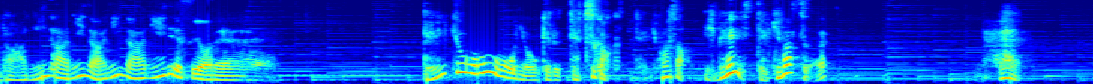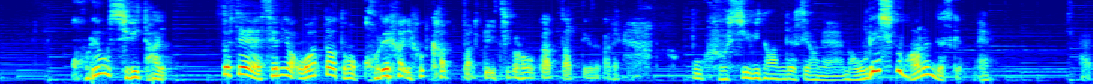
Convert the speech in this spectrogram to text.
何、何、何、何ですよね。勉強方法における哲学って、皆さん、イメージできます？ねえ。これを知りたい。そして、セミナー終わった後も、これが良かったって一番多かったっていうのがね、僕不思議なんですよね。まあ嬉しくもあるんですけどね。はい。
